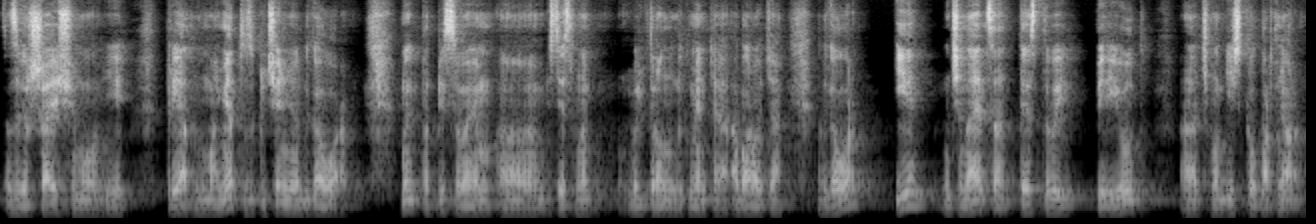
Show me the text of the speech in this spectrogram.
завершающему и приятному моменту заключения договора. Мы подписываем, естественно, в электронном документе обороте договор, и начинается тестовый период технологического партнера.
